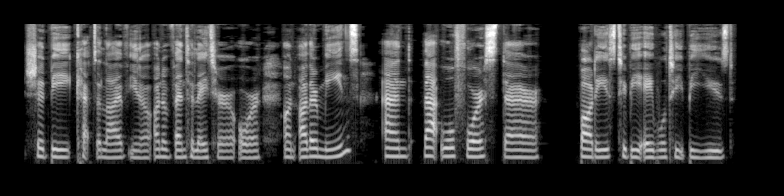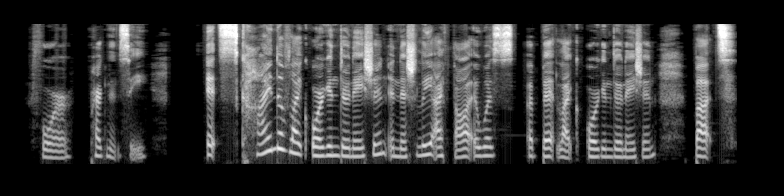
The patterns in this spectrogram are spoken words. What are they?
should be kept alive, you know, on a ventilator or on other means, and that will force their bodies to be able to be used for pregnancy. It's kind of like organ donation. Initially, I thought it was a bit like organ donation, but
